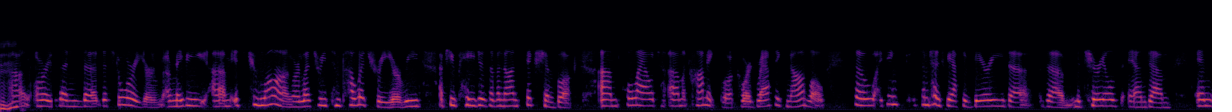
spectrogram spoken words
mm-hmm. uh, or then the, the story, or, or maybe um, it's too long, or let's read some poetry, or read a few pages of a nonfiction book, um, pull out um, a comic book or a graphic novel. So I think sometimes we have to vary the the materials and um, and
